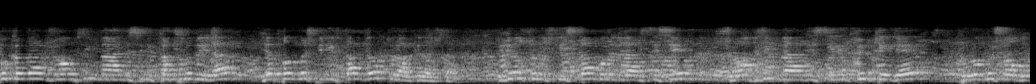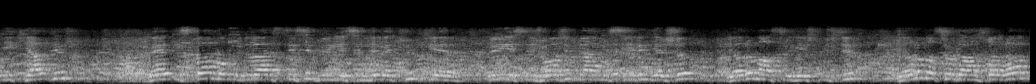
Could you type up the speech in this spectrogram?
bu kadar jeofizik mühendisinin katılımıyla yapılmış bir iftar yoktur arkadaşlar. Biliyorsunuz ki İstanbul Üniversitesi jeofizik mühendisliğinin Türkiye'de kurulmuş olduğu ilk yerdir ve İstanbul Üniversitesi bünyesinde ve Türkiye bünyesinde jeofizik mühendisliğinin yaşı yarım asrı geçmiştir. Yarım asırdan sonra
